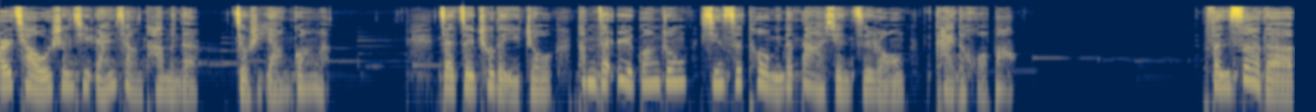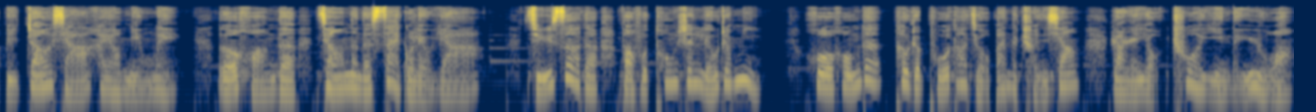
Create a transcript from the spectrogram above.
而悄无声息燃响它们的，就是阳光了。在最初的一周，它们在日光中心思透明的大炫姿容，开得火爆。粉色的比朝霞还要明媚，鹅黄的娇嫩的赛过柳芽，橘色的仿佛通身流着蜜，火红的透着葡萄酒般的醇香，让人有啜饮的欲望。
